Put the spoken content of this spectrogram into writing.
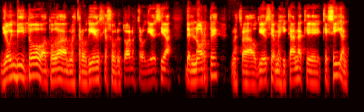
Yo invito a toda nuestra audiencia, sobre todo a nuestra audiencia del norte, nuestra audiencia mexicana, que, que sigan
